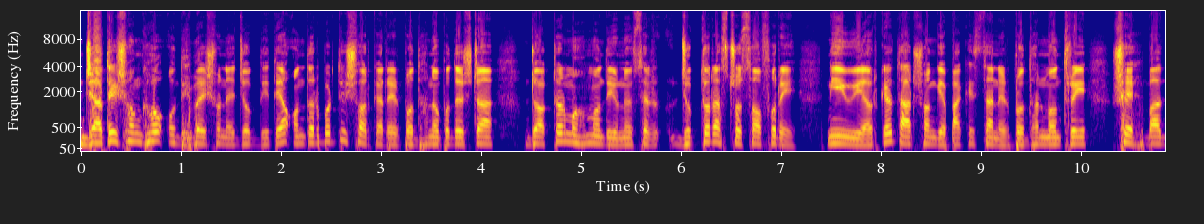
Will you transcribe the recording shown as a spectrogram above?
জাতিসংঘ অধিবেশনে যোগ দিতে অন্তর্বর্তী সরকারের প্রধান উপদেষ্টা ডক্টর মোহাম্মদ ইউনুসের যুক্তরাষ্ট্র সফরে নিউ ইয়র্কে তার সঙ্গে পাকিস্তানের প্রধানমন্ত্রী শেহবাজ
